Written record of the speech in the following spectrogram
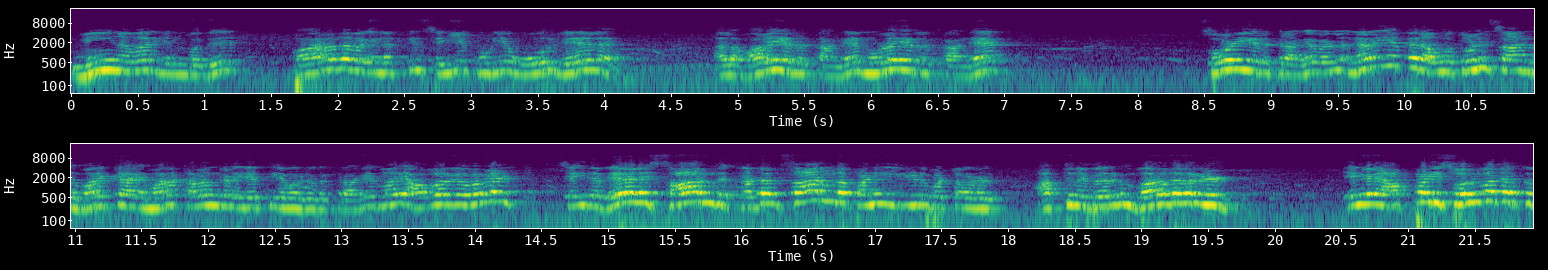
மீனவர் என்பது பரதவ இனத்தில் செய்யக்கூடிய ஒரு வேலை. அதுல வலையர் இருக்காங்க நுழையர் இருக்காங்க சோழியர் இருக்கிறாங்க வெள்ள நிறைய பேர் அவங்க தொழில் சார்ந்து மரக்காய மரக்கலன்களை ஏற்றியவர்கள் இருக்கிறாங்க. இது மாதிரி அவரவர்கள் செய்த வேலை சார்ந்து கடல் சார்ந்த பணியில் ஈடுபட்டவர்கள் அத்தனை பேரும் பரதவர்கள். எங்களை அப்படி சொல்வதற்கு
